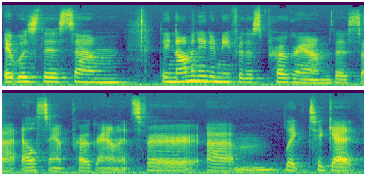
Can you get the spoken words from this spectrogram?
It was this. Um, they nominated me for this program, this uh, LSAMP program. It's for um, like to get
